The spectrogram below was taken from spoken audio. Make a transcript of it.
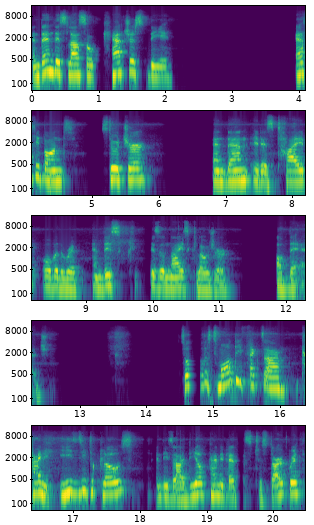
And then this lasso catches the Ethibond suture and then it is tied over the rib. And this is a nice closure of the edge. So the small defects are kind of easy to close and these are ideal candidates to start with.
